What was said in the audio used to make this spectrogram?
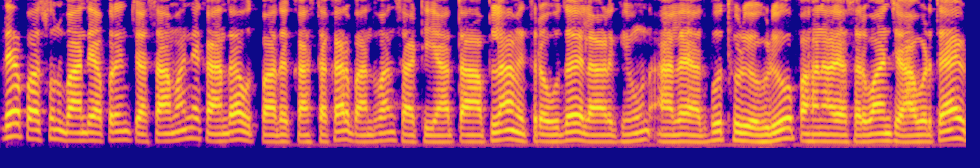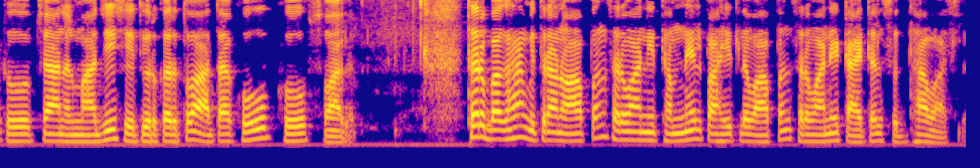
कांद्यापासून बांध्यापर्यंतच्या सामान्य कांदा उत्पादक कास्तकार बांधवांसाठी आता आपला मित्र उदय लाड घेऊन आलाय अद्भुत व्हिडिओ. व्हिडिओ पाहणाऱ्या सर्वांच्या आवडत्या यूट्यूब चॅनल माझी शेतीवर करतो आता खूप खूप स्वागत. तर बघा मित्रांनो आपण सर्वांनी थंबनेल पाहितलं व आपण सर्वांनी टायटलसुद्धा वाचलं.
